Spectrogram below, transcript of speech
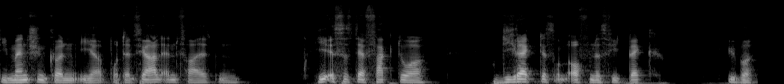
die Menschen können ihr Potenzial entfalten. Hier ist es der Faktor direktes und offenes Feedback. Über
